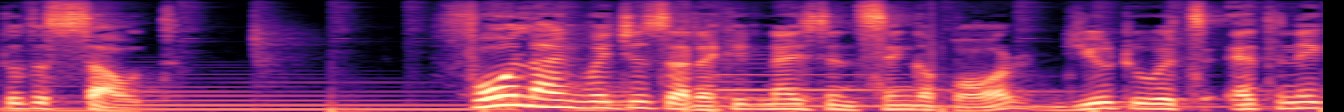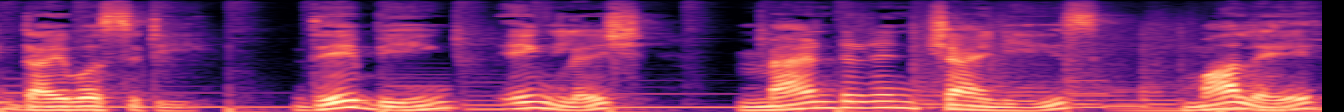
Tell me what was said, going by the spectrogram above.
to the south. Four languages are recognized in Singapore due to its ethnic diversity they being English, Mandarin Chinese, Malay,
